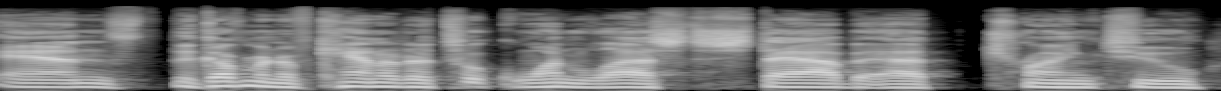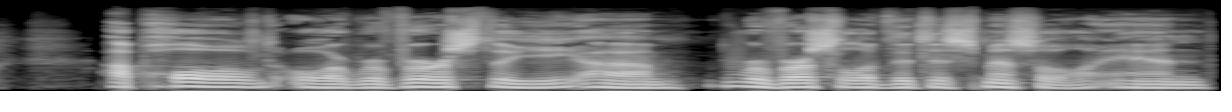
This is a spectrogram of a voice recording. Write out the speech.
And the government of Canada took one last stab at trying to uphold or reverse the um, reversal of the dismissal. And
